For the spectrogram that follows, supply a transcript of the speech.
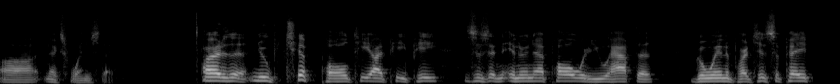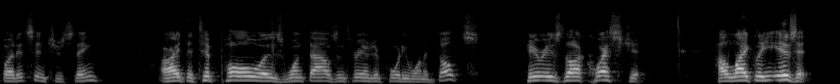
uh, next Wednesday. All right, the new TIP poll, TIPP. This is an internet poll where you have to go in and participate, but it's interesting. All right, the TIP poll was 1,341 adults. Here is the question How likely is it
